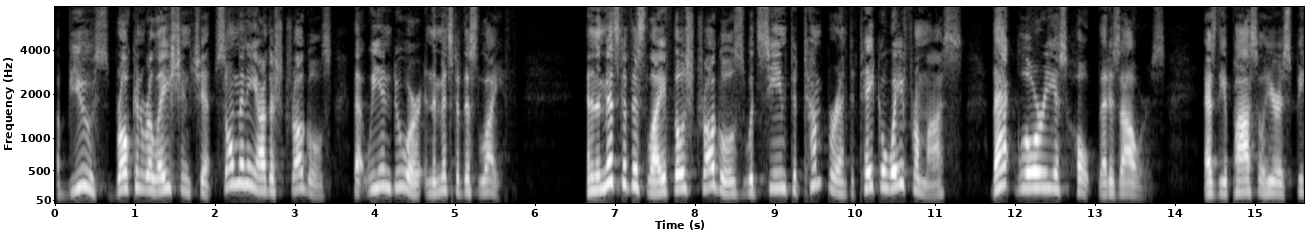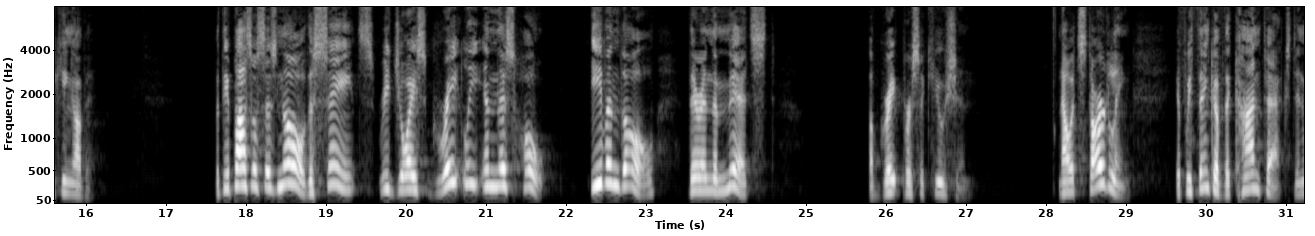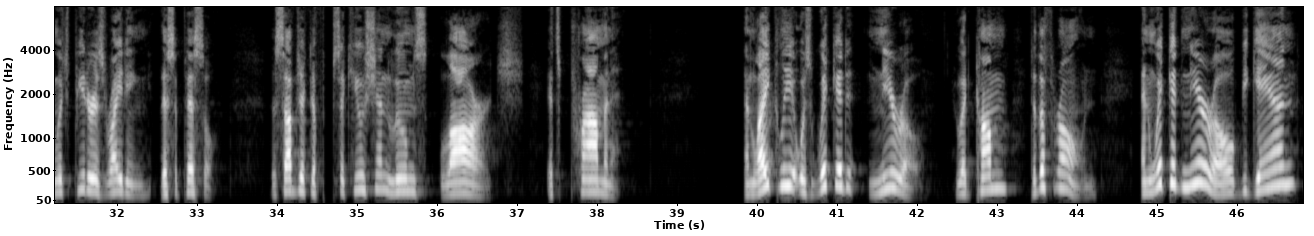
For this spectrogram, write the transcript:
abuse, broken relationships. So many are the struggles that we endure in the midst of this life. And in the midst of this life, those struggles would seem to temper and to take away from us that glorious hope that is ours, as the apostle here is speaking of it. But the apostle says, no, the saints rejoice greatly in this hope, even though they're in the midst of great persecution. Now, it's startling if we think of the context in which Peter is writing this epistle. The subject of persecution looms large, it's prominent. And likely it was wicked Nero who had come to the throne, and wicked Nero began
